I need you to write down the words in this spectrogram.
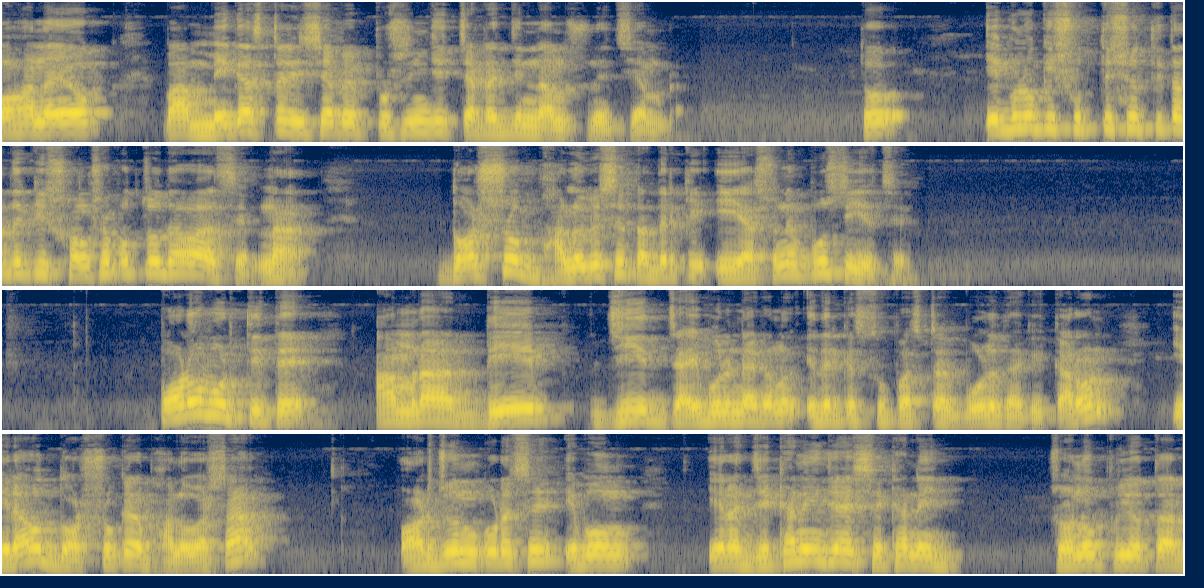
মহানায়ক বা মেগাস্টার হিসেবে প্রসেনজিৎ চ্যাটার্জির নাম শুনেছি আমরা। তো এগুলো কি সত্যি সত্যি তাদের কি শংসাপত্র দেওয়া আছে? না। দর্শক ভালোবেসে তাদেরকে এই আসনে বসিয়েছে। পরবর্তীতে আমরা দেব, জিৎ যাই বলি না কেন, এদেরকে সুপারস্টার বলে থাকি। কারণ এরাও দর্শকের ভালোবাসা অর্জন করেছে এবং এরা যেখানেই যায় সেখানেই জনপ্রিয়তার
